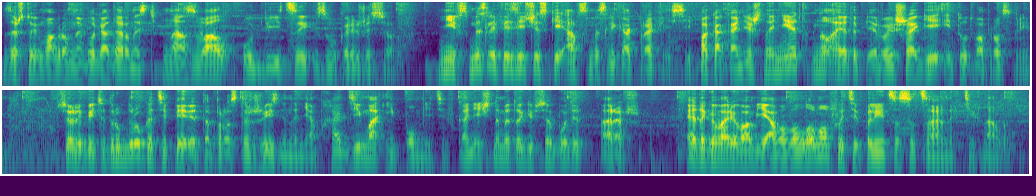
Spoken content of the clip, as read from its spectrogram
за что ему огромная благодарность, назвал убийцей звукорежиссеров. Не в смысле физически, а в смысле как профессии. Пока, конечно, нет, но это первые шаги, и тут вопрос времени. Все любите друг друга, теперь это просто жизненно необходимо, и помните, в конечном итоге все будет хорошо. Это говорю вам я, Вова Ломов и Теплица социальных технологий.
